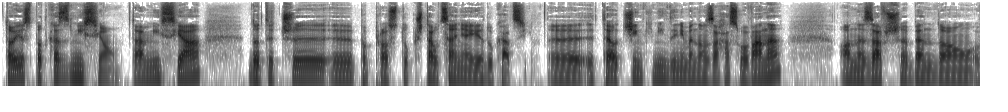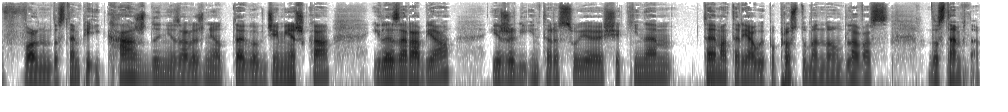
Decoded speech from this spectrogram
To jest podcast z misją. Ta misja dotyczy y, po prostu kształcenia i edukacji. Y, te odcinki nigdy nie będą zahasłowane one zawsze będą w wolnym dostępie i każdy, niezależnie od tego, gdzie mieszka, ile zarabia, jeżeli interesuje się kinem, te materiały po prostu będą dla Was dostępne.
